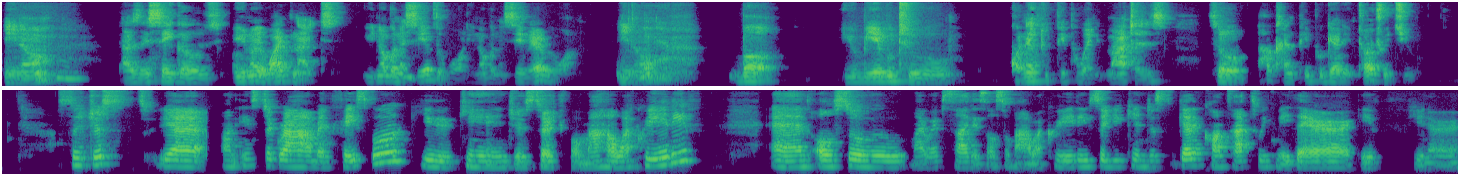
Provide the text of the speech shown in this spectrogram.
You know, Mhm. as they say goes, you know, a white knight. You're not gonna save the world. You're not gonna save everyone. You know, Yeah. but you'll be able to connect with people when it matters. So how can people get in touch with you? So just yeah, on Instagram and Facebook, you can just search for Mahawa Creative. And also my website is also Mahawa Creative. So you can just get in contact with me there if you know,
